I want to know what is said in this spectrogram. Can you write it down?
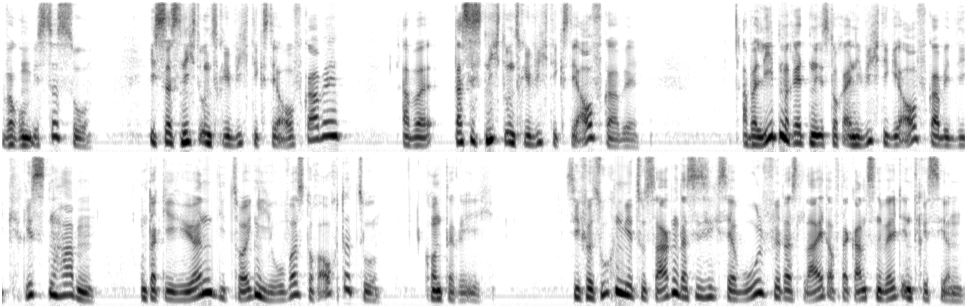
Warum ist das so? Ist das nicht unsere wichtigste Aufgabe? Aber das ist nicht unsere wichtigste Aufgabe. Aber Leben retten ist doch eine wichtige Aufgabe, die Christen haben. Und da gehören die Zeugen Jehovas doch auch dazu, kontere ich. Sie versuchen mir zu sagen, dass sie sich sehr wohl für das Leid auf der ganzen Welt interessieren.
